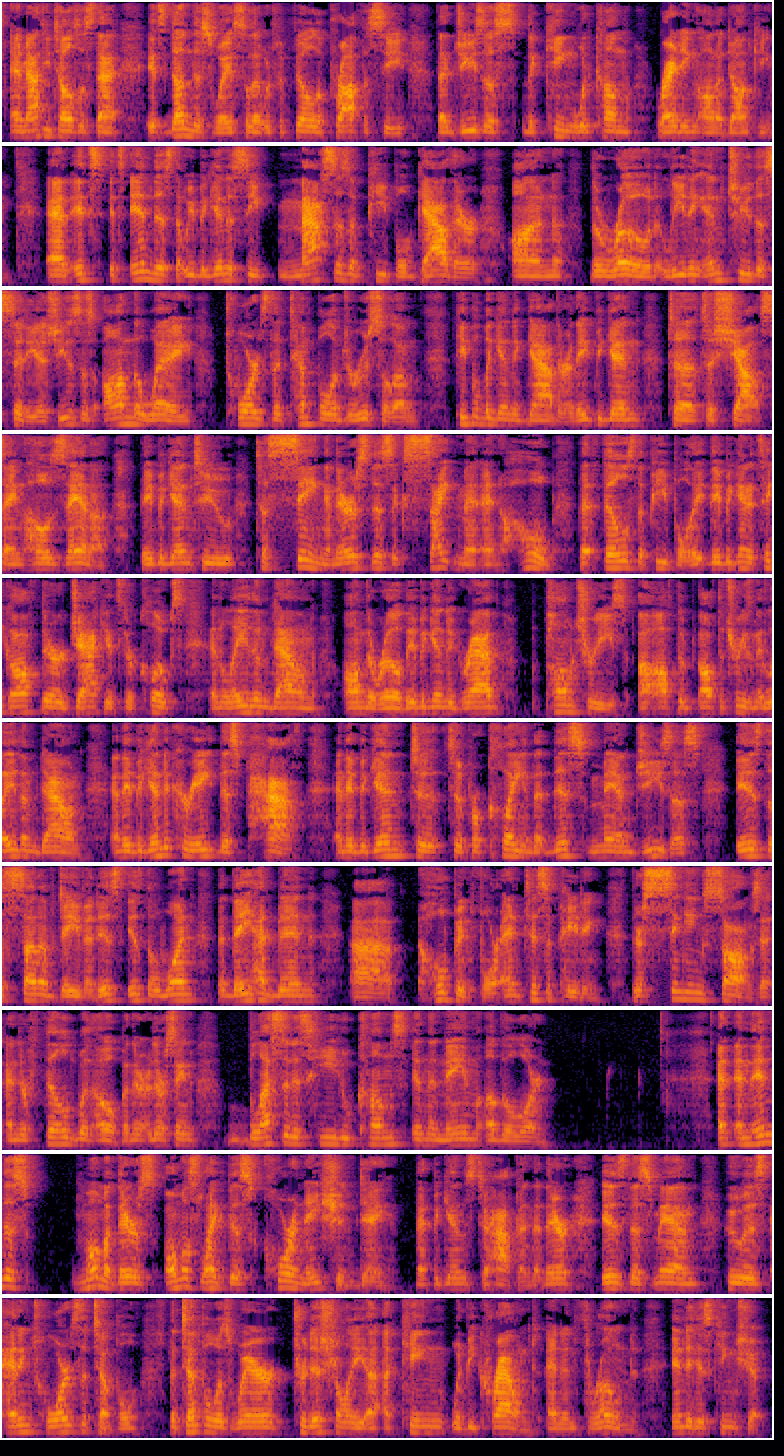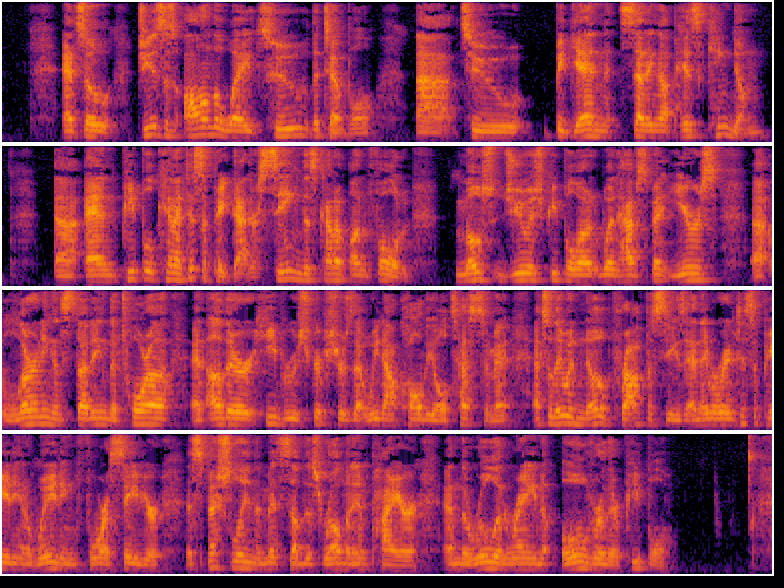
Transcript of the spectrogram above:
And Matthew tells us that it's done this way so that it would fulfill the prophecy that Jesus, the King, would come riding on a donkey. And it's it's in this that we begin to see masses of people gather on the road leading into the city as Jesus is on the way towards the temple of Jerusalem people begin to gather. They begin to, to shout, saying, Hosanna. They begin to, to sing, and there's this excitement and hope that fills the people. They, they begin to take off their jackets, their cloaks, and lay them down on the road. They begin to grab palm trees uh, off the off the trees and they lay them down and they begin to create this path and they begin to to proclaim that this man Jesus is the son of David is is the one that they had been uh, hoping for, anticipating. They're singing songs and they're filled with hope. And they're, they're saying, Blessed is he who comes in the name of the Lord. And, and in this moment, there's almost like this coronation day that begins to happen. That there is this man who is heading towards the temple. The temple is where traditionally a, a king would be crowned and enthroned into his kingship. And so Jesus is on the way to the temple uh, to begin setting up his kingdom. Uh, and people can anticipate that. They're seeing this kind of unfold. most Jewish people would have spent years uh, learning and studying the Torah and other Hebrew scriptures that we now call the Old Testament. And so they would know prophecies and they were anticipating and waiting for a Savior, especially in the midst of this Roman Empire and the rule and reign over their people.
